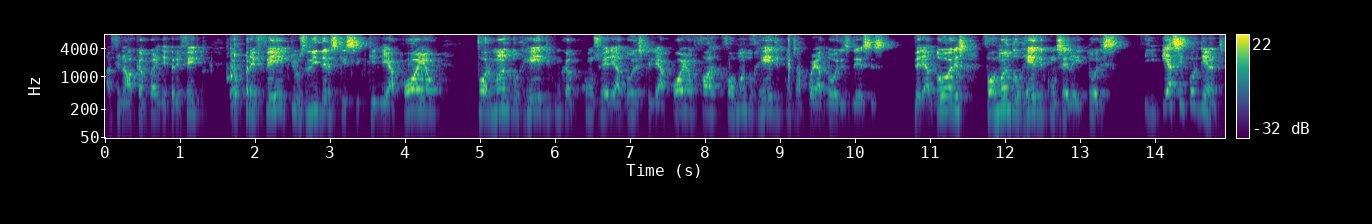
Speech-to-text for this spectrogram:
afinal, a campanha de prefeito é o prefeito e os líderes que, se, que lhe apoiam, formando rede com, com os vereadores que lhe apoiam, formando rede com os apoiadores desses vereadores, formando rede com os eleitores e, e assim por diante.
